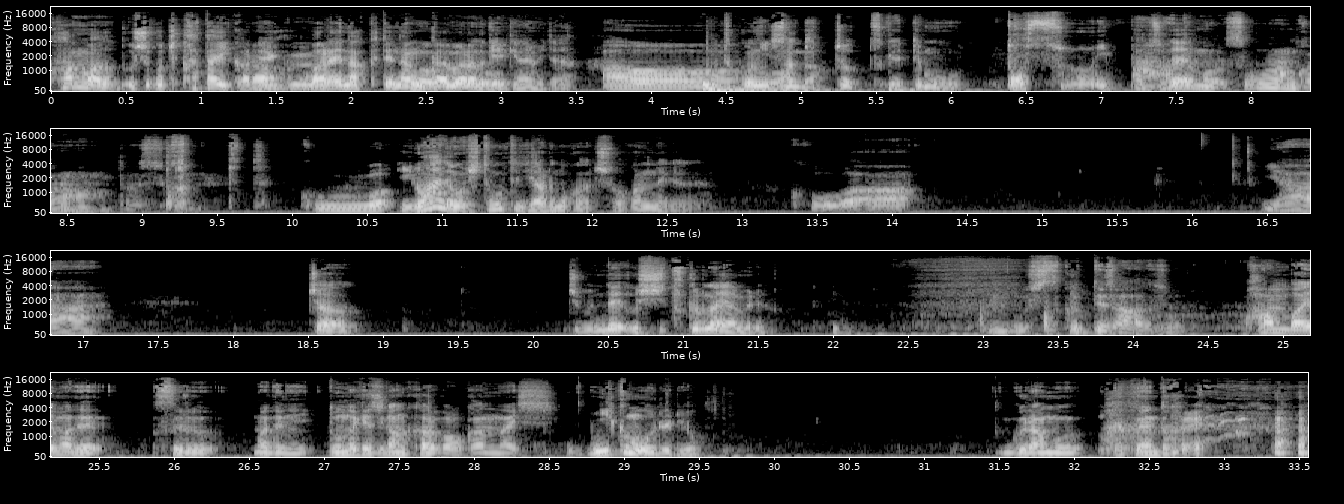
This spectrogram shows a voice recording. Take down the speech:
ハンマーだと後ろこっち硬いからえぐ割れなくて何回もやらなきゃいけないみたいな。ああ。そこに先っちょつけて、もう、ドスン一発あで。でも、そうなんかな。確かに。怖っ。今でも人の手でやるのかなちょっとわかんないけどね。怖っ。いやじゃあ、自分で牛作るのはやめる？牛作ってさ、販売までするまでにどんだけ時間かかるかわかんないし、肉も売れるよ。グラム100円とかで。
